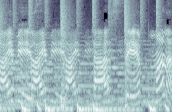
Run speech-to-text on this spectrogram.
Vibe, vibe, vibe da semana.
